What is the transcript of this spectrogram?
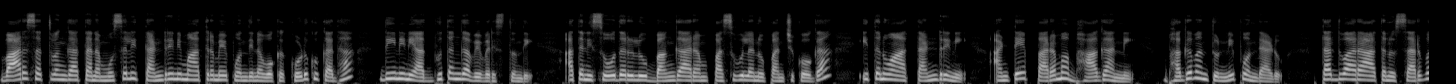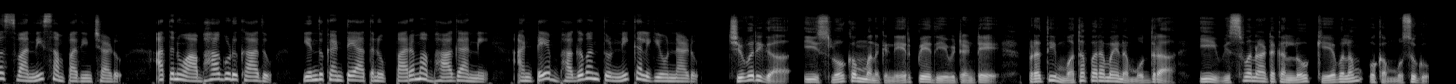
వారసత్వంగా తన ముసలి తండ్రిని మాత్రమే పొందిన ఒక కొడుకు కథ దీనిని అద్భుతంగా వివరిస్తుంది. అతని సోదరులు బంగారం పశువులను పంచుకోగా ఇతను ఆ తండ్రిని అంటే పరమ భాగాన్ని భగవంతుణ్ణి పొందాడు. తద్వారా అతను సర్వస్వాన్ని సంపాదించాడు. అతను అభాగుడు కాదు ఎందుకంటే అతను పరమ భాగాన్ని అంటే భగవంతుణ్ణి కలిగి ఉన్నాడు. చివరిగా ఈ శ్లోకం మనకి నేర్పేది ఏమిటంటే ప్రతి మతపరమైన ముద్ర ఈ విశ్వనాటకంలో కేవలం ఒక ముసుగు.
